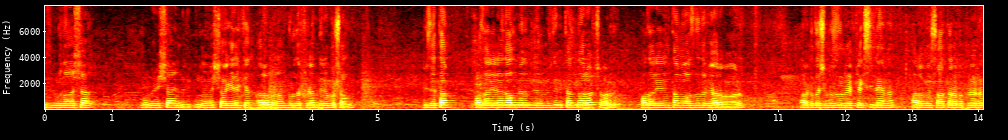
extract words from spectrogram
Biz buradan aşağı, orada aşağı indirdik. Buradan aşağı gelirken arabanın burada frenleri boşaldı. Bize tam pazar yerine dalmayalım diye önümüzde bir tane araç vardı. Pazar yerinin tam ağzında da bir araba vardı. Arkadaşımızın refleksiyle hemen arabayı sağ tarafa kırarak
